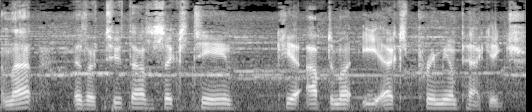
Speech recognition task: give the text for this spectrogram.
and that is our 2016 Kia Optima EX Premium Package.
